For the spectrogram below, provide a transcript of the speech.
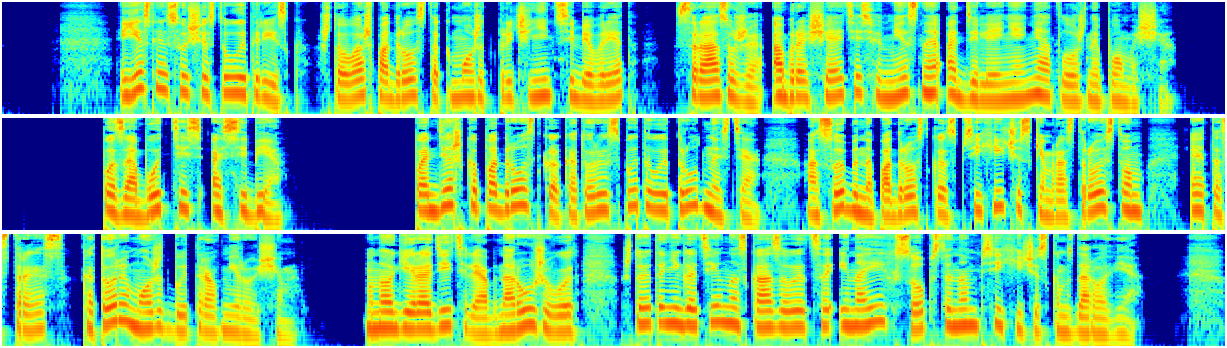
Если существует риск, что ваш подросток может причинить себе вред, сразу же обращайтесь в местное отделение неотложной помощи. Позаботьтесь о себе. Поддержка подростка, который испытывает трудности, особенно подростка с психическим расстройством, это стресс, который может быть травмирующим. Многие родители обнаруживают, что это негативно сказывается и на их собственном психическом здоровье.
